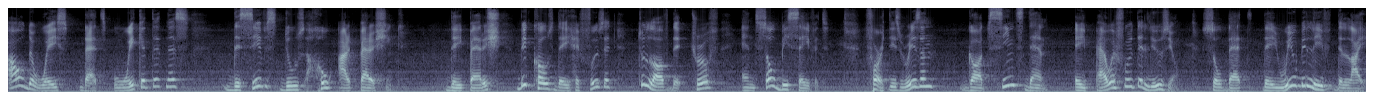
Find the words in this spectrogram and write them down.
all the ways that wickedness deceives those who are perishing. They perish because they refused to love the truth and so be saved. For this reason god sends them a powerful delusion so that they will believe the lie,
